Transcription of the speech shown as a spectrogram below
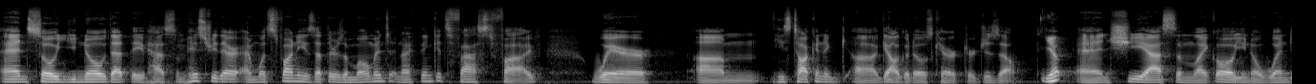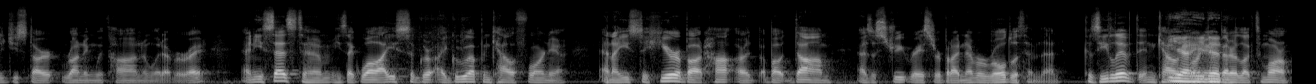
And so you know that they've had some history there. And what's funny is that there's a moment, and I think it's Fast Five, where um, he's talking to uh, Gal Gadot's character Giselle, Yep. and she asks him like, "Oh, you know, when did you start running with Han and whatever, right?" And he says to him, he's like, "Well, I used to grow, I grew up in California, and I used to hear about Han, or about Dom as a street racer, but I never rolled with him then because he lived in California. did. Better luck tomorrow.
